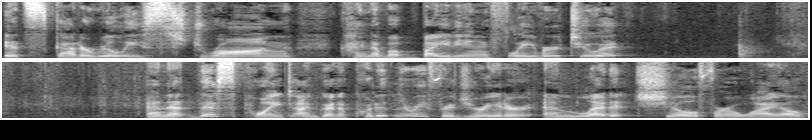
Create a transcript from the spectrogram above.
it's got a really strong kind of a biting flavor to it. And at this point, I'm going to put it in the refrigerator and let it chill for a while.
